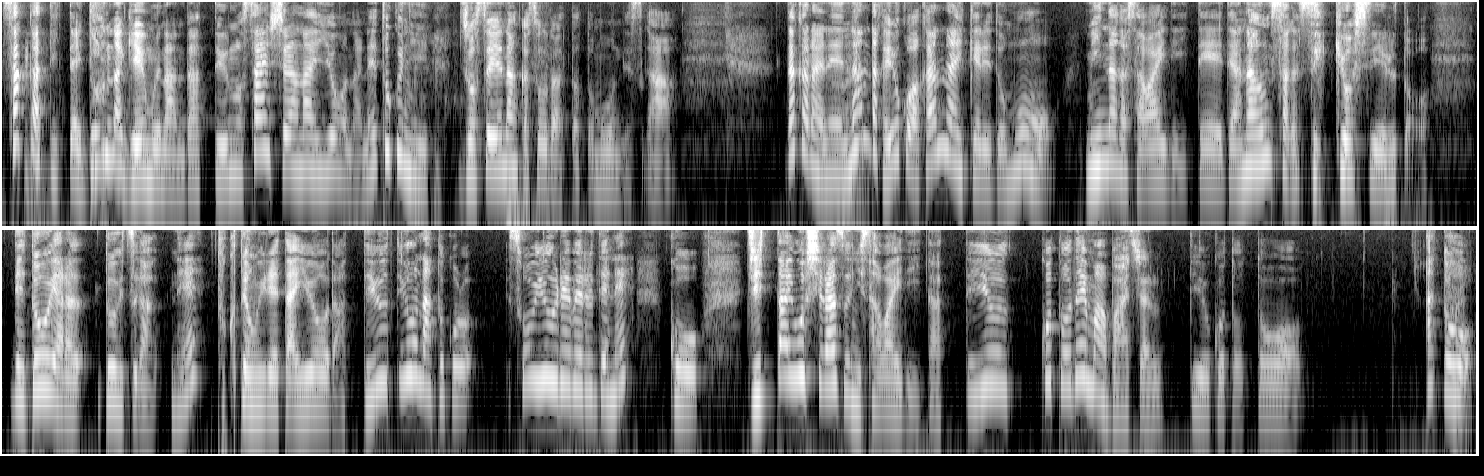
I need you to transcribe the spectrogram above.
サッカーって一体どんなゲームなんだっていうのさえ知らないようなね特に 女性なんかそうだったと思うんですが。だからね、はい。なんだかよくわかんないけれどもみんなが騒いでいてでアナウンサーが絶叫しているとでどうやらドイツがね得点を入れたようだっていうようなところそういうレベルでねこう実態を知らずに騒いでいたっていうことで、まあ、バーチャルっていうこととあと、はい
